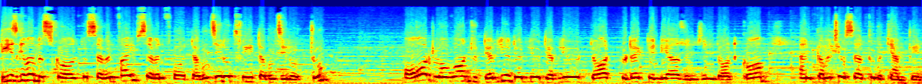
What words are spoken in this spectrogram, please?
Please give a missed call to 7574 or log on to www.protectindiasengine.com and commit yourself to the campaign.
